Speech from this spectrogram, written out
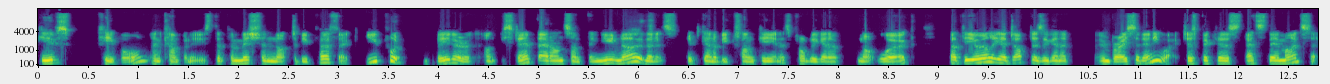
gives people and companies the permission not to be perfect. You put beta, on- stamp that on something, you know that it's, it's going to be clunky and it's probably going to not work, but the early adopters are going to embrace it anyway, just because that's their mindset.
